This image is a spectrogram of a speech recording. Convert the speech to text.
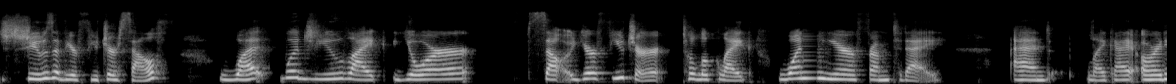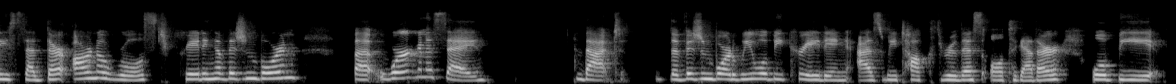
shoes of your future self. What would you like your self, your future to look like one year from today? And like I already said, there are no rules to creating a vision board, but we're going to say that the vision board we will be creating as we talk through this all together will be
